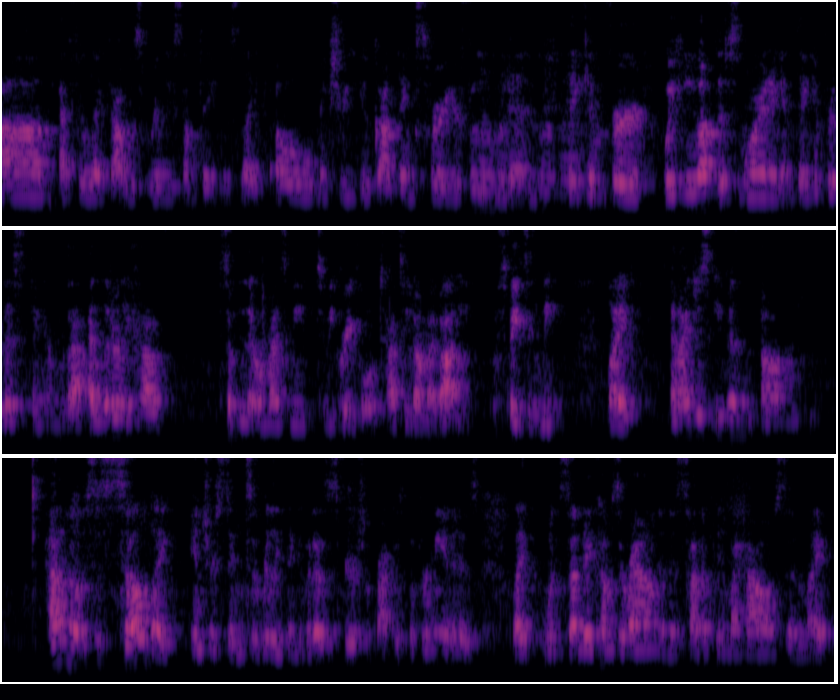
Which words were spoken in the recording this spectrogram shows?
Um, I feel like that was really something. Is like, oh, make sure you give God thanks for your food Mhm, and mhm. thank Him for waking you up this morning and thank Him for this, thank Him for that. I literally have something that reminds me to be grateful tattooed on my body. It's facing me, like, and I just even um, I don't know. This is so like interesting to really think of it as a spiritual practice, but for me it is. Like when Sunday comes around and it's time to clean my house and like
